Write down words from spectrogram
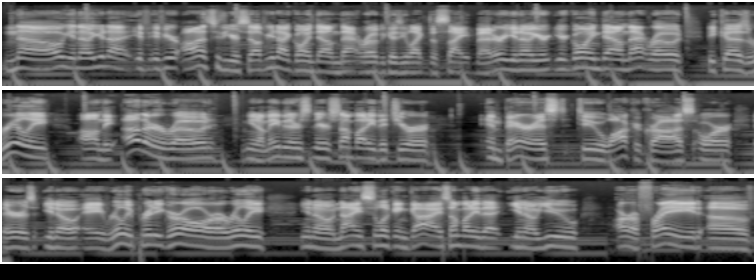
no, you know, you're not. If, if you're honest with yourself, you're not going down that road because you like the sight better. You know, you're you're going down that road because really on the other road, you know, maybe there's there's somebody that you're embarrassed to walk across, or there's you know a really pretty girl or a really you know nice looking guy, somebody that you know you are afraid of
